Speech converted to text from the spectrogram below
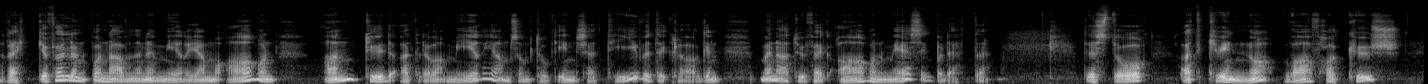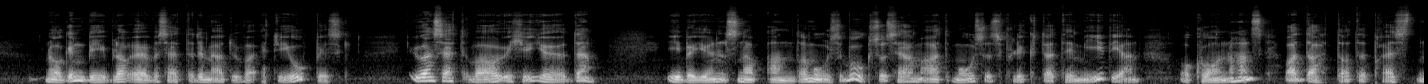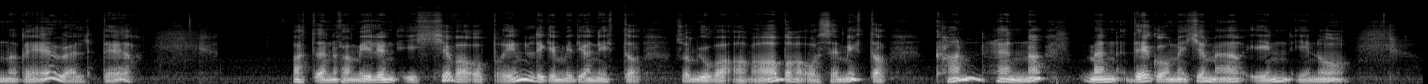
Rekkefølgen på navnene Miriam og Aron antyder at det var Miriam som tok initiativet til klagen, men at hun fikk Aron med seg på dette. Det står at kvinna var fra Kush. Noen bibler oversetter det med at hun var etiopisk. Uansett var hun ikke jøde. I begynnelsen av andre Mosebok så ser vi at Moses flykta til Midian, og kona hans var datter til presten Reuel der at denne familien ikke var opprinnelige midjanitter, som jo var arabere og semitter, kan hende, men det går vi ikke mer inn i nå.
